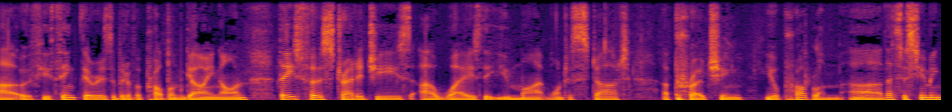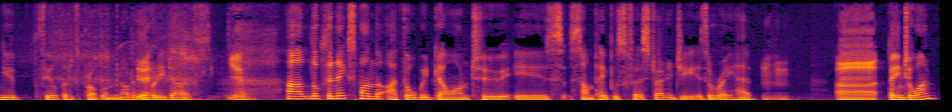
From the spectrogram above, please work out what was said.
uh, or if you think there is a bit of a problem going on, these first strategies are ways that you might want to start approaching your problem. Uh, that's assuming you feel that it's a problem. Not everybody does. Yeah. Uh, look, the next one that I thought we'd go on to is some people's first strategy is a rehab. Uh, Been to one?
